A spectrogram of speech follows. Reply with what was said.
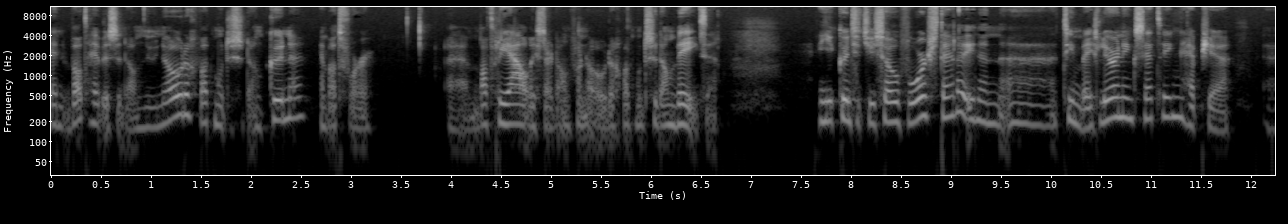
en wat hebben ze dan nu nodig, wat moeten ze dan kunnen en wat voor uh, materiaal is daar dan voor nodig, wat moeten ze dan weten. En je kunt het je zo voorstellen in een uh, team-based learning setting heb je uh,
